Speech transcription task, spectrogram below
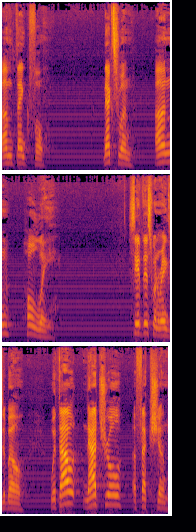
Unthankful. Next one, unholy. See if this one rings a bell. Without natural affection.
